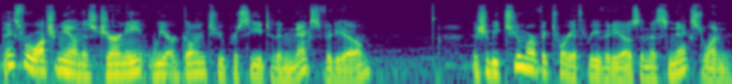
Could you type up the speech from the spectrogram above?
Thanks for watching me on this journey. We are going to proceed to the next video. There should be two more Victoria 3 videos, and this next one,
